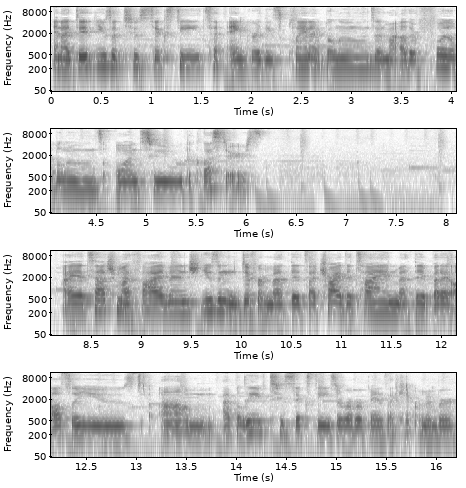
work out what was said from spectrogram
And I did use a 260 to anchor these planet balloons and my other foil balloons onto the clusters. I attached my five inch using different methods. I tried the tie-in method, but I also used, um, I believe 260s or rubber bands, I can't remember.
